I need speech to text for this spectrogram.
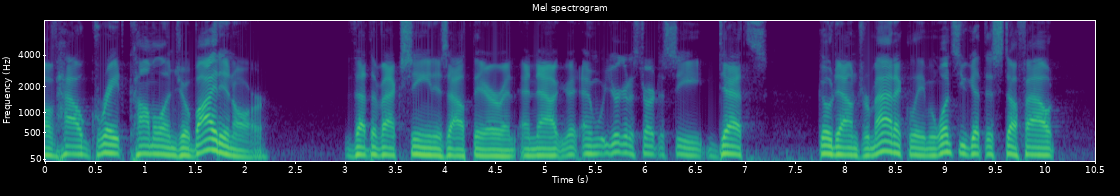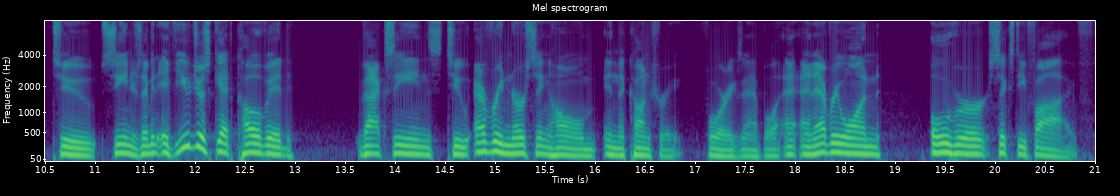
of how great Kamala and Joe Biden are that the vaccine is out there, and and now you're, and you're going to start to see deaths go down dramatically. I mean, once you get this stuff out to seniors, I mean, if you just get COVID vaccines to every nursing home in the country, for example, and, and everyone over 65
